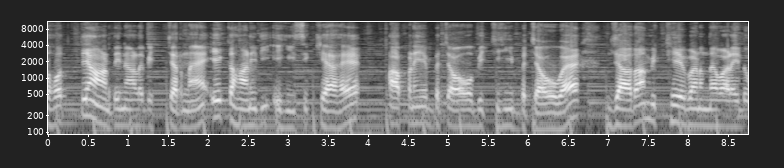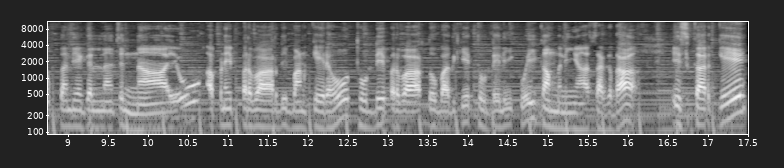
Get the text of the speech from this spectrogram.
ਬਹੁਤ ਧਿਆਨ ਦੇ ਨਾਲ ਵਿਚਰਨਾ ਹੈ। ਇਹ ਕਹਾਣੀ ਦੀ ਇਹੀ ਸਿੱਖਿਆ ਹੈ। ਆਪਣੇ ਬਚਾਓ ਵਿੱਚ ਹੀ ਬਚਾਓ ਹੈ। ਜ਼ਿਆਦਾ ਮਿੱਠੇ ਬਣਨ ਵਾਲੇ ਲੋਕਾਂ ਦੀਆਂ ਗੱਲਾਂ 'ਚ ਨਾ ਆਇਓ। ਆਪਣੇ ਪਰਿਵਾਰ ਦੇ ਬਣ ਕੇ ਰਹੋ। ਤੁਹਾਡੇ ਪਰਿਵਾਰ ਤੋਂ ਵੱਧ ਕੇ ਤੁਹਾਡੇ ਲਈ ਕੋਈ ਕੰਮ ਨਹੀਂ ਆ ਸਕਦਾ। ਇਸ ਕਰਕੇ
